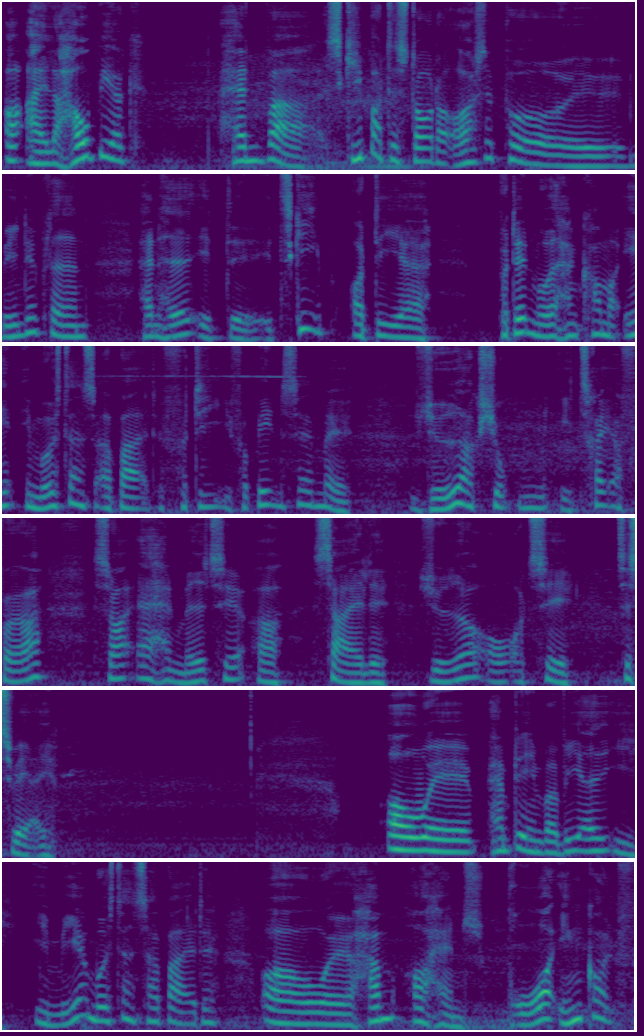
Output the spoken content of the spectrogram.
Og Ejler Havbirk, han var skipper, det står der også på øh, mindepladen. Han havde et, øh, et skib, og det er på den måde, han kommer ind i modstandsarbejde, fordi i forbindelse med jødeaktionen i 43, så er han med til at sejle jøder over til, til Sverige. Og øh, han blev involveret i, i mere modstandsarbejde, og øh, ham og hans bror Ingolf,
